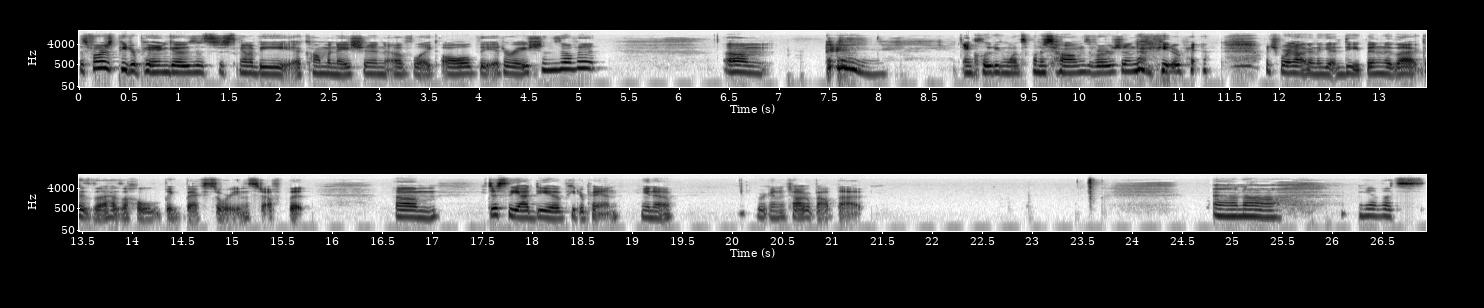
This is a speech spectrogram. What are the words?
as far as Peter Pan goes, it's just going to be a combination of like all the iterations of it. Um, including Once Upon a Time's version of Peter Pan, which we're not going to get deep into that because that has a whole big backstory and stuff. But um, just the idea of Peter Pan, you know, we're going to talk about that. And uh yeah, that's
